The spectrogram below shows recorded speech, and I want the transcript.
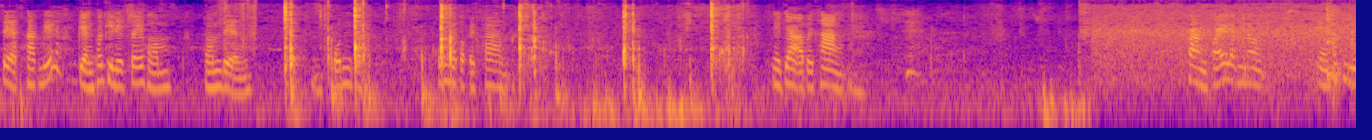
แซ่บคักเด้แกงผักขี้เหล็กใส่หอมหอมแดงคนจ้ะคนแล้วก็ไปข้าง เนี่ยจะเอาไปข้างข้างไฟแล้วพี่น้องแกงก็คือ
